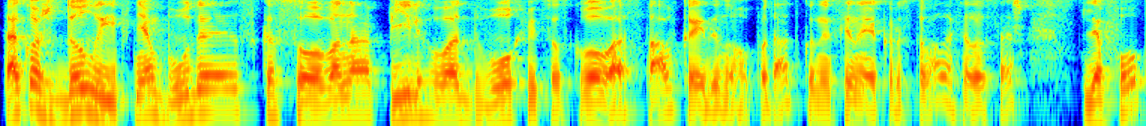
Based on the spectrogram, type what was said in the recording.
Також до липня буде скасована пільгова 2% ставка єдиного податку. Не всі нею користувалися, але все ж для ФОП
